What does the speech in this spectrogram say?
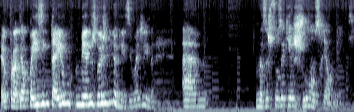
É, pronto, é o país inteiro menos 2 milhões, imagina. Um, mas as pessoas aqui ajudam-se realmente.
